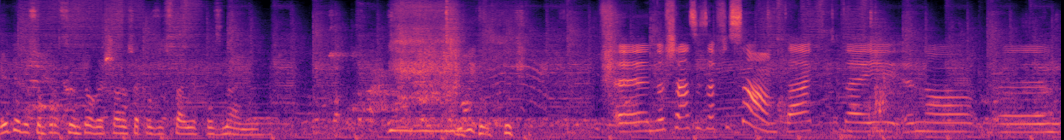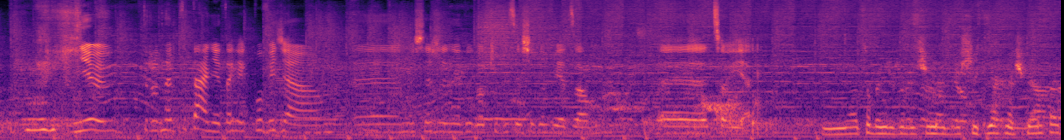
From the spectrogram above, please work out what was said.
Jakie to są procentowe szanse pozostania w Poznaniu? E, No szanse zawsze są, tak? Tutaj no e, nie wiem, trudne pytanie, tak jak powiedziałam. E, Myślę, że niedługo kibice się dowiedzą co i jak. A co będziesz robić w najbliższych dniach na świętach?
